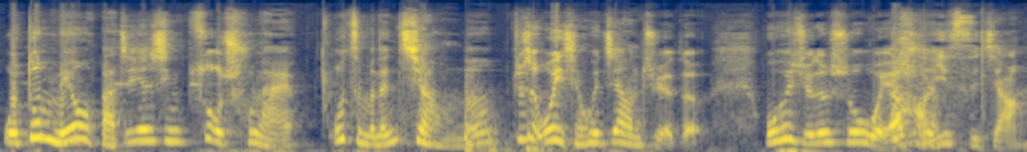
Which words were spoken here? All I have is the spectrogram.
我都没有把这件事情做出来，我怎么能讲呢？就是我以前会这样觉得，我会觉得说，我要好意思讲，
